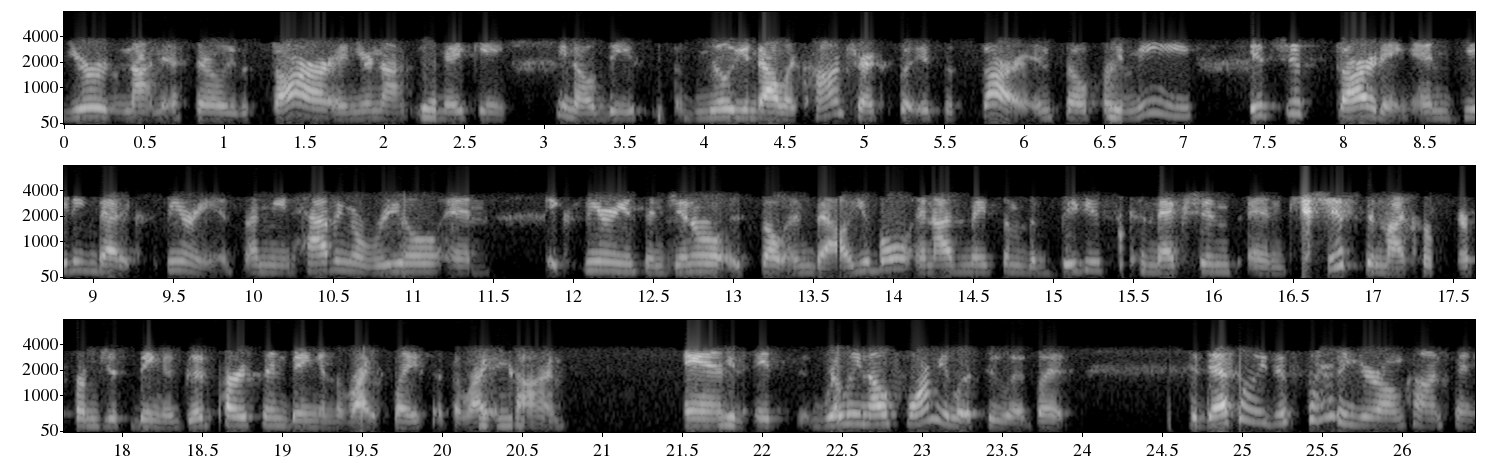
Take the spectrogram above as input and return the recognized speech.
you're not necessarily the star, and you're not yeah. making you know these million dollar contracts, but it's a start. And so for yeah. me, it's just starting and getting that experience. I mean, having a real and experience in general is so invaluable and I've made some of the biggest connections and shifts in my career from just being a good person, being in the right place at the right mm-hmm. time. And yeah. it's really no formula to it, but to definitely just starting your own content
